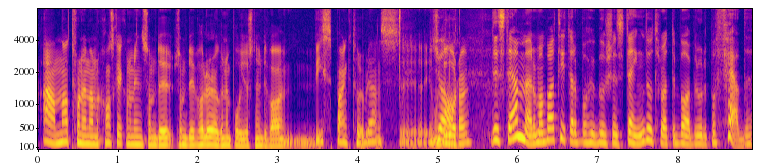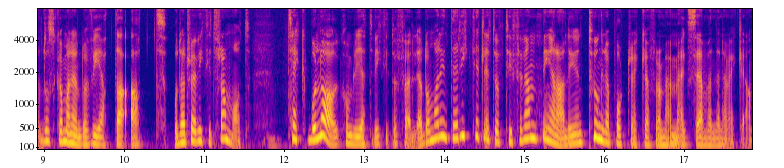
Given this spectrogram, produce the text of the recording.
Annat från den amerikanska ekonomin som du, som du håller ögonen på just nu, det var en viss bankturbulens eh, Ja, gårdagen. det stämmer. Om man bara tittar på hur börsen stängde och tror att det bara berodde på Fed, då ska man ändå veta att, och det tror jag är viktigt framåt, techbolag kommer bli jätteviktigt att följa. De har inte riktigt levt upp till förväntningarna. Det är en tung rapporträcka för de här Mag 7 den här veckan.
